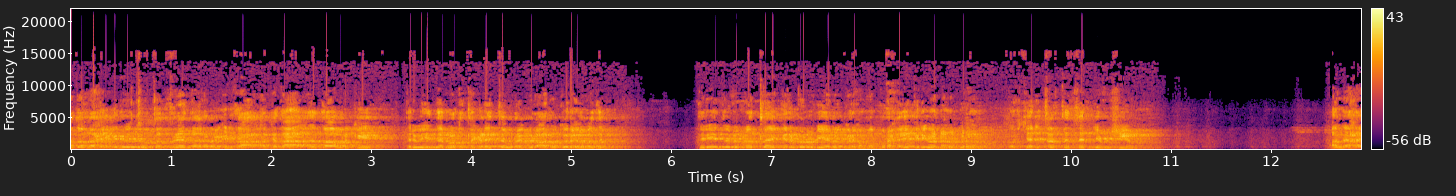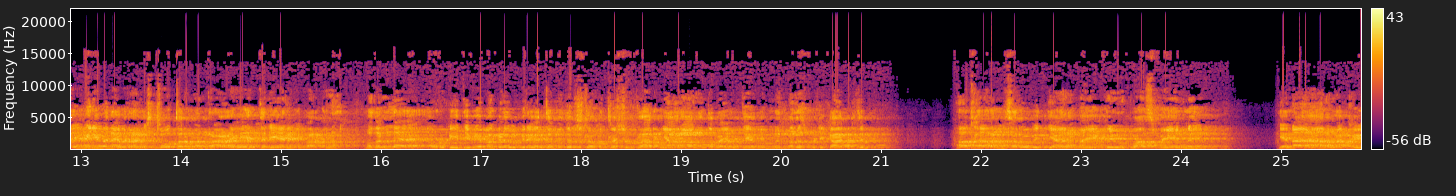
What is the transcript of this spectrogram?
முதல்ல ஹைகிரீவ ஸ்தோத்திரத்திலேருந்து ஆரம்பிக்கிறதா அங்கதான் அதுதான் அவருக்கு திருவேந்தர்வரத்தை கிடைத்த ஒரு அனுகிரகம் அது. திருவேந்தர்வரத்தில் கிருபனுடைய அனுகிரகம் அப்புறம் ஹைகிரீவன் அனுகிரகம் ஒரு சரித்திரத்தை தெரிஞ்ச விஷயம். அந்த ஹைகிரீவனை அவர் ஸ்தோத்திரம் பண்ற அழகே தனியா இருக்கு பார்க்கலாம். முதல்ல அவருடைய திவ்யமங்கல விக்கிரகத்தை முதல் ஸ்லோகத்தில் சொல்றார் ஞானானந்தமயம் தேவம் நிர்மலஸ்பட்டிகாகிருதம் ஆதாரம் சர்வ வித்யானம் ஹைகிரீவ் உபாசமேன்னு. ஏன்னா நமக்கு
